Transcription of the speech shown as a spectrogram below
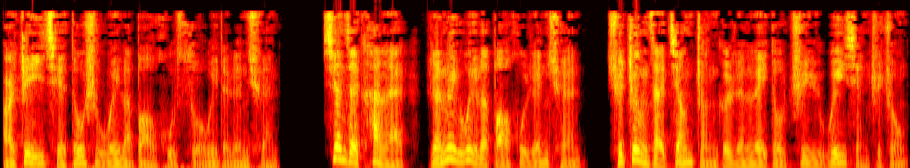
而这一切都是为了保护所谓的人权。现在看来，人类为了保护人权，却正在将整个人类都置于危险之中。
